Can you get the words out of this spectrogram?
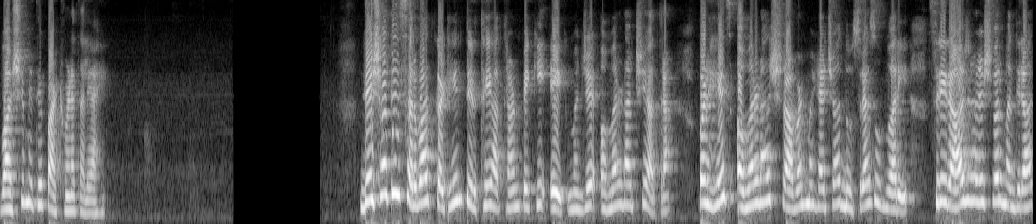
वाशिम येथे पाठवण्यात आले आहे. देशातील सर्वात कठीण तीर्थयात्रांपैकी एक म्हणजे अमरनाथची यात्रा. पण हेच अमरनाथ श्रावण महिन्याच्या दुसऱ्या सोमवारी श्री राजराजेश्वर मंदिरात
